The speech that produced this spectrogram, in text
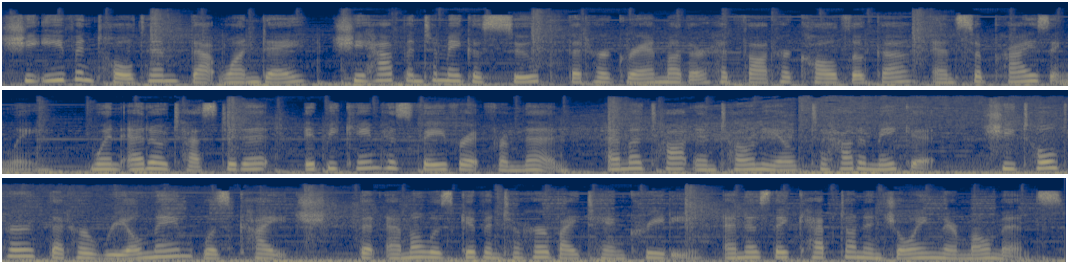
She even told him that one day, she happened to make a soup that her grandmother had thought her called Luca, and surprisingly, when Edo tested it, it became his favorite from then. Emma taught Antonio to how to make it. She told her that her real name was Kaich, that Emma was given to her by Tancredi, and as they kept on enjoying their moments,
